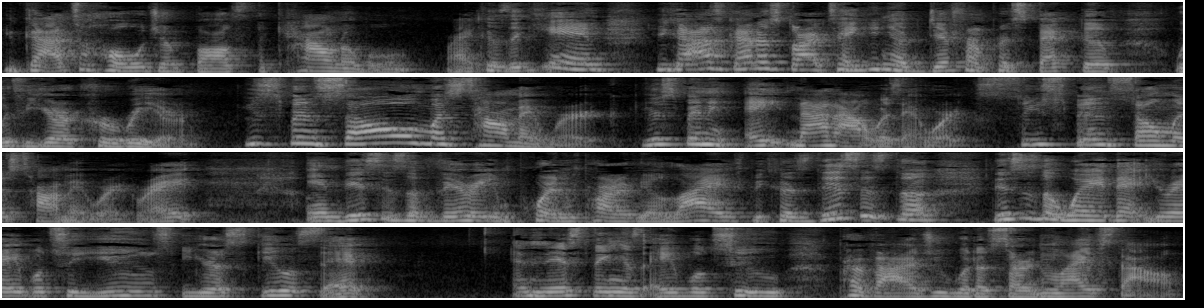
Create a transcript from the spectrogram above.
You got to hold your boss accountable, right? Because again, you guys got to start taking a different perspective with your career. You spend so much time at work. You're spending eight, nine hours at work. So you spend so much time at work, right? and this is a very important part of your life because this is the this is the way that you're able to use your skill set and this thing is able to provide you with a certain lifestyle.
